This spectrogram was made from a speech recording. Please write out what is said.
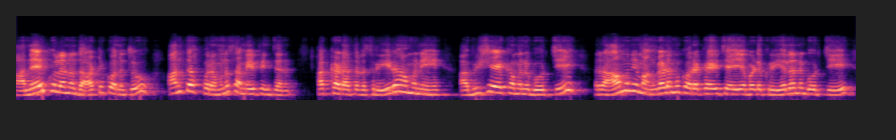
అనేకులను దాటుకొనుచు అంతఃపురమును సమీపించను. అక్కడ అతడు శ్రీరాముని అభిషేకమును గూర్చి రాముని మంగళము కొరకై చేయబడు క్రియలను గూర్చి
